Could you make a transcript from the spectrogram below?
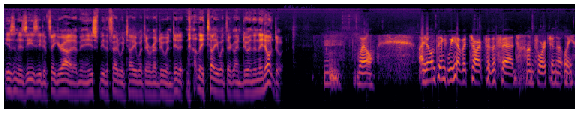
isn't as easy to figure out. I mean, it used to be the Fed would tell you what they were going to do and did it. Now they tell you what they're going to do and then they don't do it. Mm, well, I don't think we have a chart for the Fed, unfortunately.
